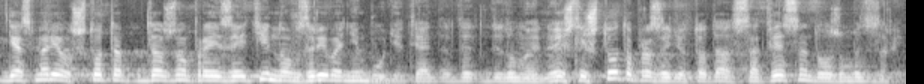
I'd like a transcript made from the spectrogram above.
Я смотрел, что-то должно произойти, но взрыва не будет. Я думаю, ну если что-то произойдет, то, да, соответственно, должен быть взрыв.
